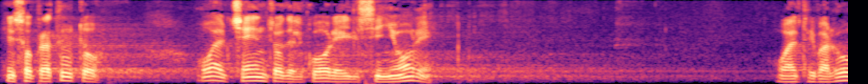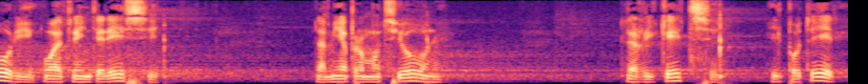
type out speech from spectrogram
E soprattutto o al centro del cuore il Signore o altri valori o altri interessi, la mia promozione, le ricchezze, il potere.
